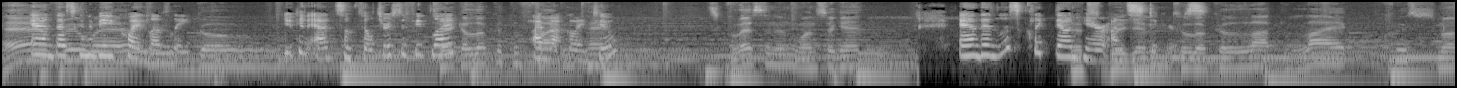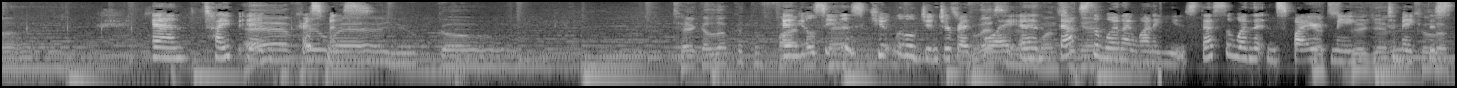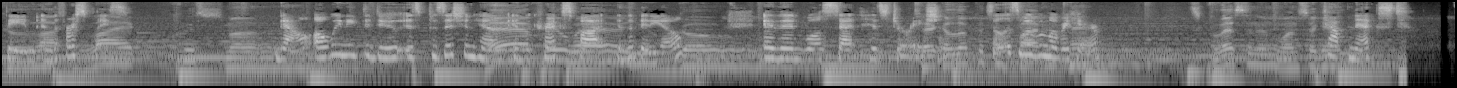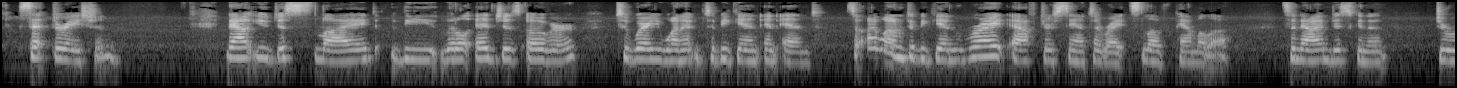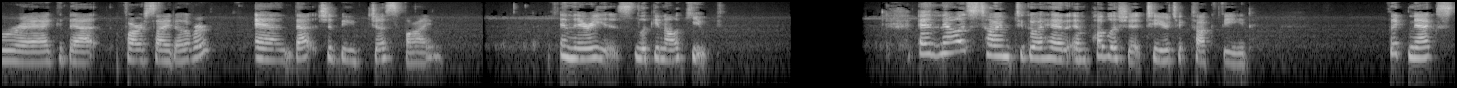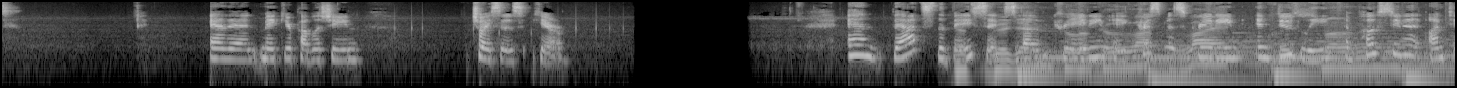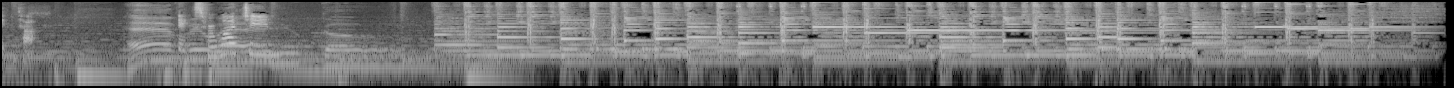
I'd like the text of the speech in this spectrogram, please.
And that's gonna be quite lovely. you go. You can add some filters if you'd like. Look at the I'm not going to. It's glistening once again. And then let's click down it's here on beginning to stickers look a lot like Christmas. and type in Christmas. Everywhere you go. Take a look at the And you'll see this cute little gingerbread boy, and that's the one I want to use. That's the one that inspired It's me to make to this theme in the first place. like Christmas. Now, all we need to do is position him in the correct spot in the video, go. and then we'll set his duration. So let's move him over here. It's glistening once again. Tap next, set duration. Now you just slide the little edges over to where you want it to begin and end. So I want him to begin right after Santa writes Love Pamela. So now I'm just going to drag that far side over and that should be just fine. And there he is, looking all cute. And now it's time to go ahead and publish it to your TikTok feed. Click next and then make your publishing choices here. And that's the basics of creating a Christmas greeting in Doodly and posting it on TikTok. Thanks for watching.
